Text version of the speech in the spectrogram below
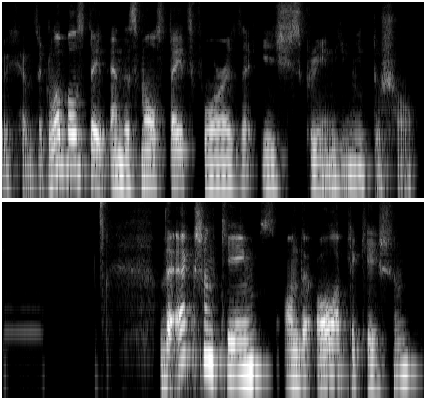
we have the global state and the small states for the each screen you need to show. The action came on the all application,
